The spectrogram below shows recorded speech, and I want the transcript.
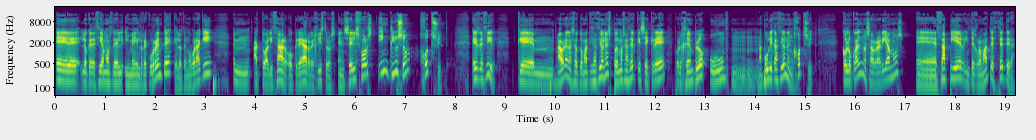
Eh, lo que decíamos del email recurrente, que lo tengo por aquí. Em, actualizar o crear registros en Salesforce, incluso HotSuite. Es decir, que em, ahora en las automatizaciones podemos hacer que se cree, por ejemplo, mm, una publicación en HotSuite. Con lo cual nos ahorraríamos eh, Zapier, Integromat, etcétera.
